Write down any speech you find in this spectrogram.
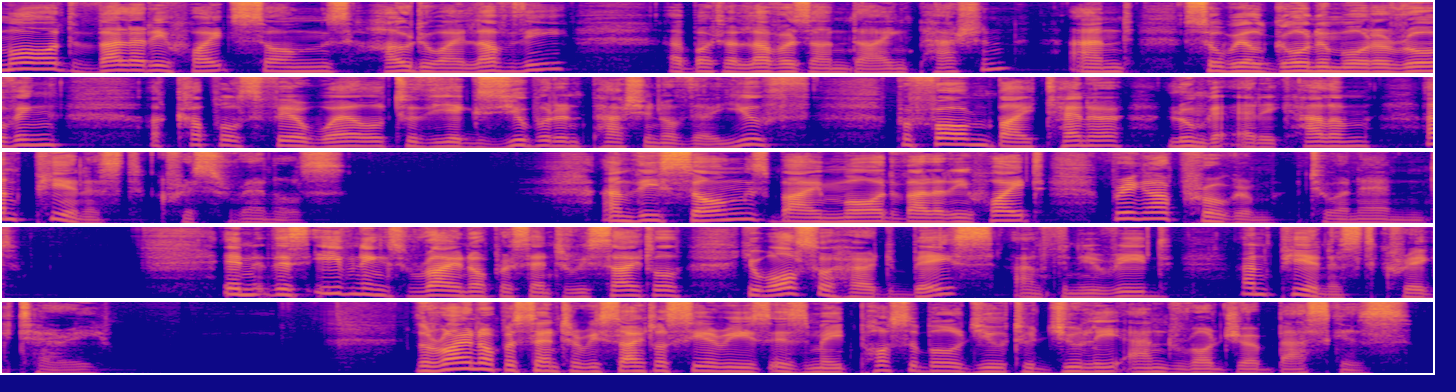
Maud Valerie White's songs How Do I Love Thee, about a lover's undying passion, and So We'll Go No More a Roving, a couple's farewell to the exuberant passion of their youth, performed by tenor Lunga Eric Hallam and pianist Chris Reynolds. And these songs by Maud Valerie White bring our programme to an end. In this evening's Ryan Opera Centre recital, you also heard bass Anthony Reed and pianist Craig Terry. The Ryan Opera Centre recital series is made possible due to Julie and Roger Baskes.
